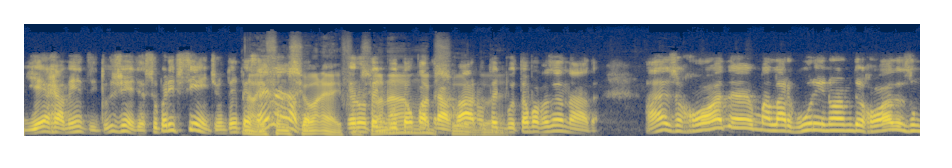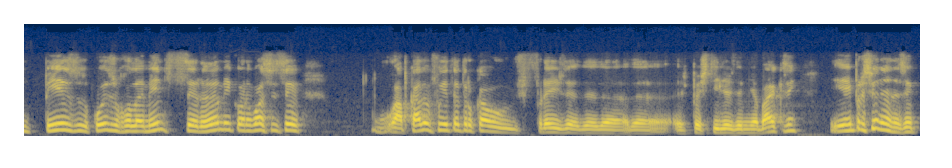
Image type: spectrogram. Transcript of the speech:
e é realmente inteligente, é super eficiente, não tem que pensar não, em funciona, nada. É, eu não tenho botão um para travar, não tenho é. botão para fazer nada. As rodas, uma largura enorme de rodas, um peso, coisa, rolamento de cerâmica, um negócio de ser há bocado eu fui até trocar os freios, as pastilhas da minha bike, assim, e é impressionante, você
